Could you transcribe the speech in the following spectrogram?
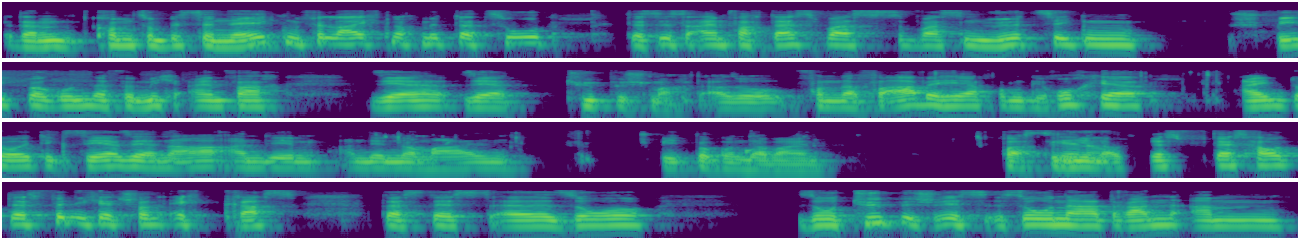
Dann kommt so ein bisschen Nelken vielleicht noch mit dazu. Das ist einfach das, was, was einen würzigen Spätburgunder für mich einfach sehr, sehr typisch macht. Also von der Farbe her, vom Geruch her eindeutig sehr, sehr nah an dem, an den normalen Spätburgunderwein faszinierend. Genau. Also das, das, haut, das finde ich jetzt schon echt krass, dass das äh, so, so typisch ist, so nah dran am,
